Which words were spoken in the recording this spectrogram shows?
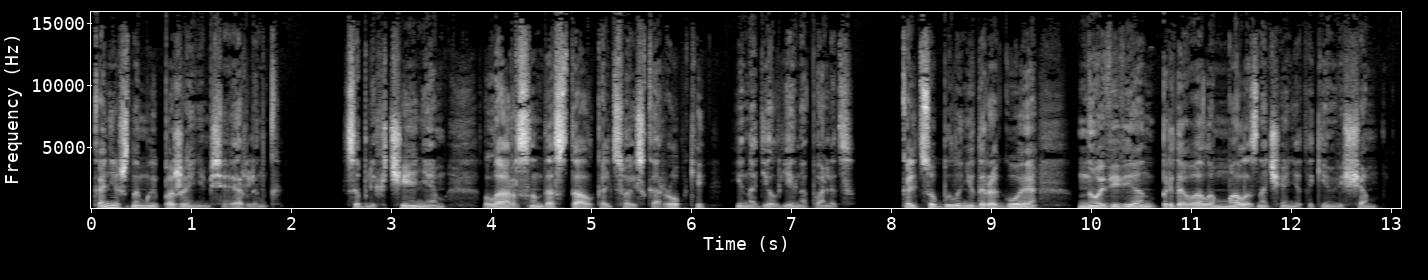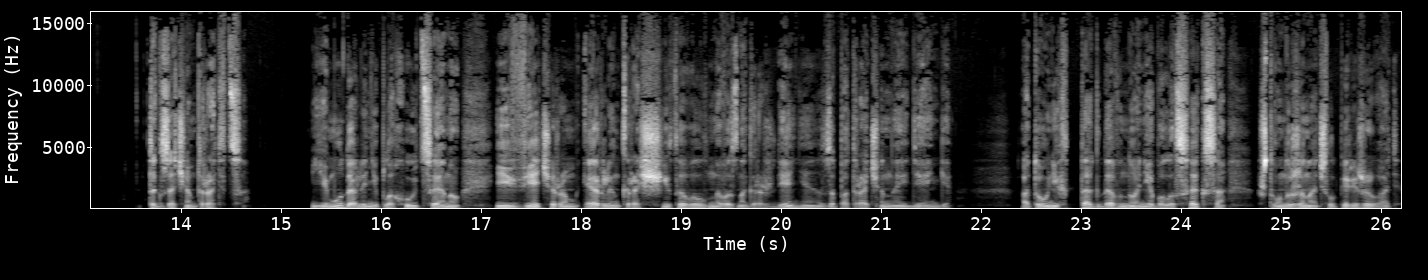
«Конечно, мы поженимся, Эрлинг». С облегчением Ларсон достал кольцо из коробки и надел ей на палец. Кольцо было недорогое, но Вивиан придавала мало значения таким вещам. Так зачем тратиться? Ему дали неплохую цену, и вечером Эрлинг рассчитывал на вознаграждение за потраченные деньги. А то у них так давно не было секса, что он уже начал переживать.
